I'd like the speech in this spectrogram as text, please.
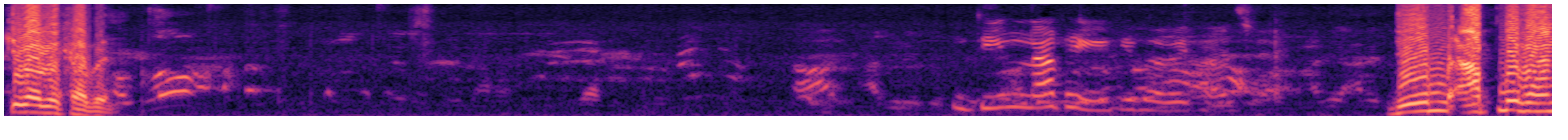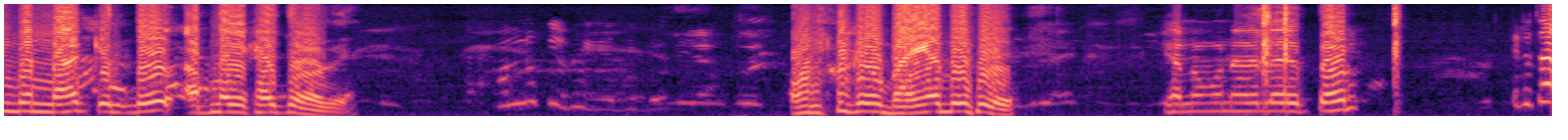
কীভাবে খাবেন? ডিম না ভেঙে কীভাবে খাওয়া যায়? ডিম আপনি ভাঙবেন না কিন্তু আপনাকে খাইতে হবে। অন্য কেউ ভেঙে দিবে। অন্য কেউ ভাঙা দেবে। কেন মনে হলো তোর? এটা তো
